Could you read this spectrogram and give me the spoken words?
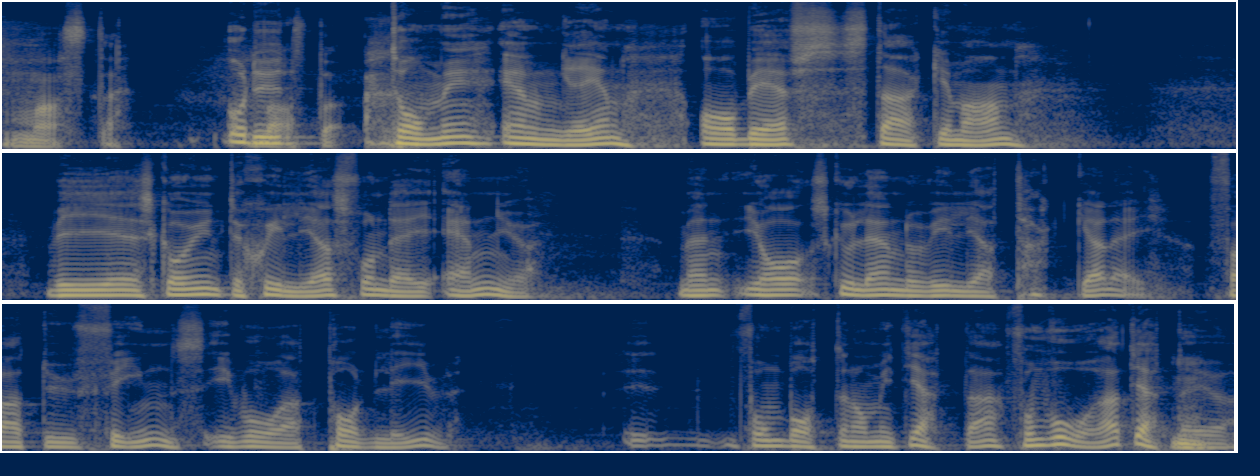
Master. Och du. Tommy Elmgren, ABFs starke man. Vi ska ju inte skiljas från dig än ju. Men jag skulle ändå vilja tacka dig för att du finns i vårat poddliv. Från botten av mitt hjärta, från vårat hjärta Mm. ju.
